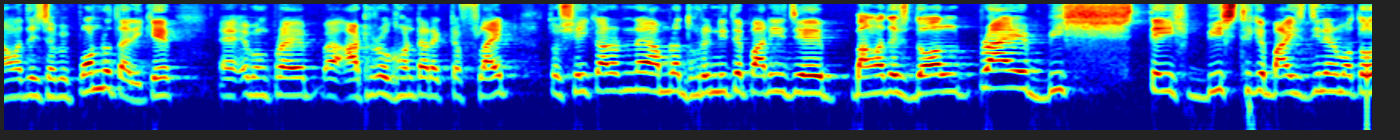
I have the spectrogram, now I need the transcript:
বাংলাদেশ যাবে পনেরো তারিখে এবং প্রায় আঠেরো ঘণ্টার একটা ফ্লাইট তো সেই কারণে আমরা ধরে নিতে পারি যে বাংলাদেশ দল প্রায় বিশ, তেইশ, বিশ থেকে বাইশ দিনের মতো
